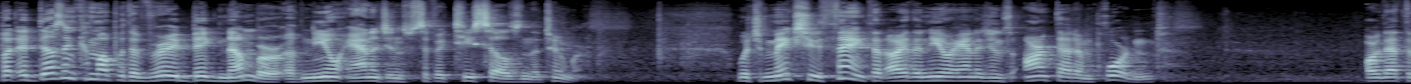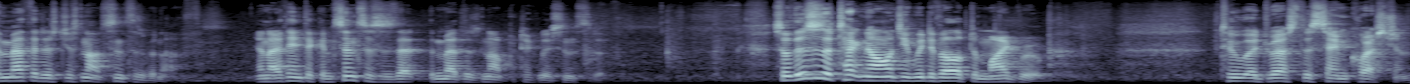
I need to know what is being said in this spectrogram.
But it doesn't come up with a very big number of neoantigen specific T cells in the tumor which makes you think that either neoantigens aren't that important or that the method is just not sensitive enough. And I think the consensus is that the method is not particularly sensitive. So this is a technology we developed in my group to address the same question.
